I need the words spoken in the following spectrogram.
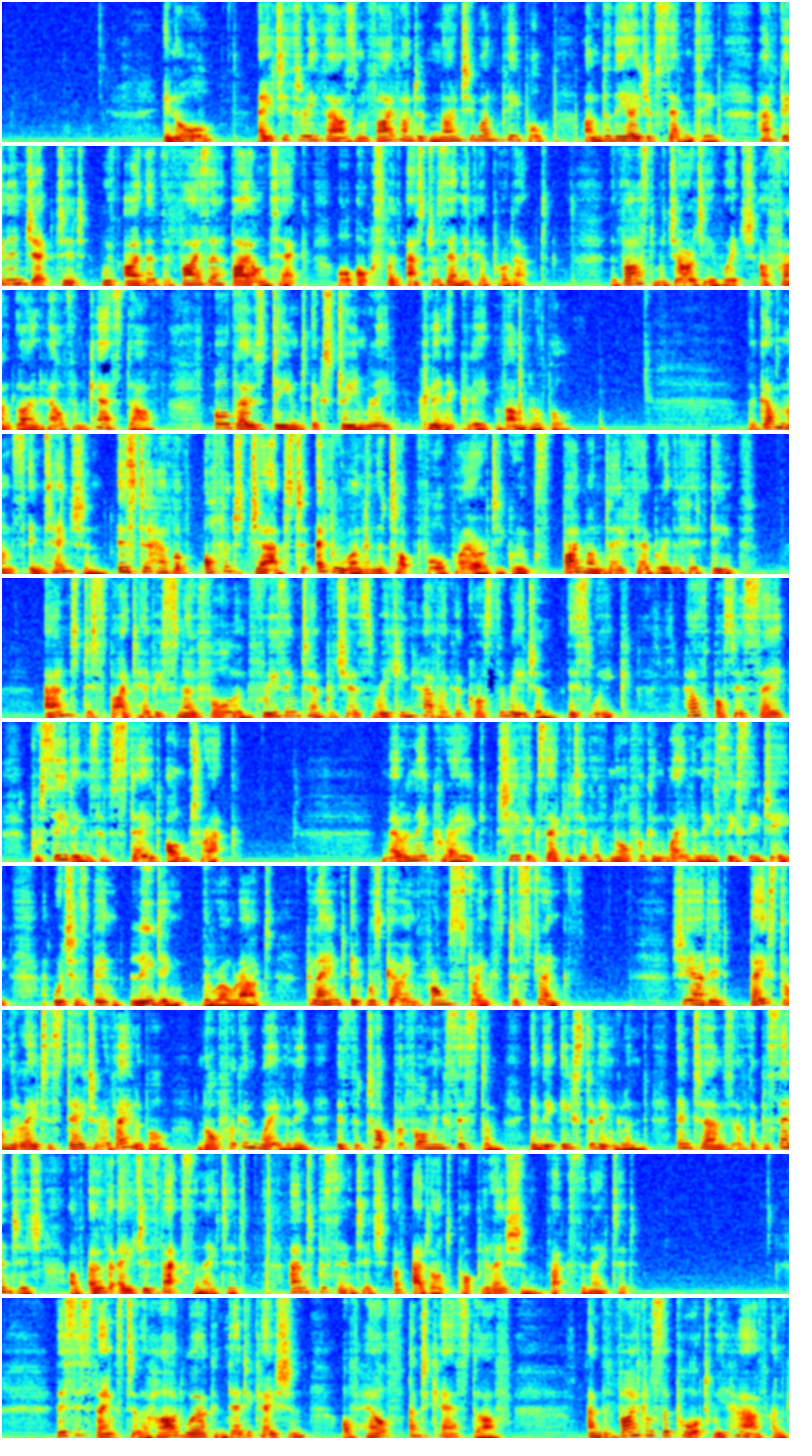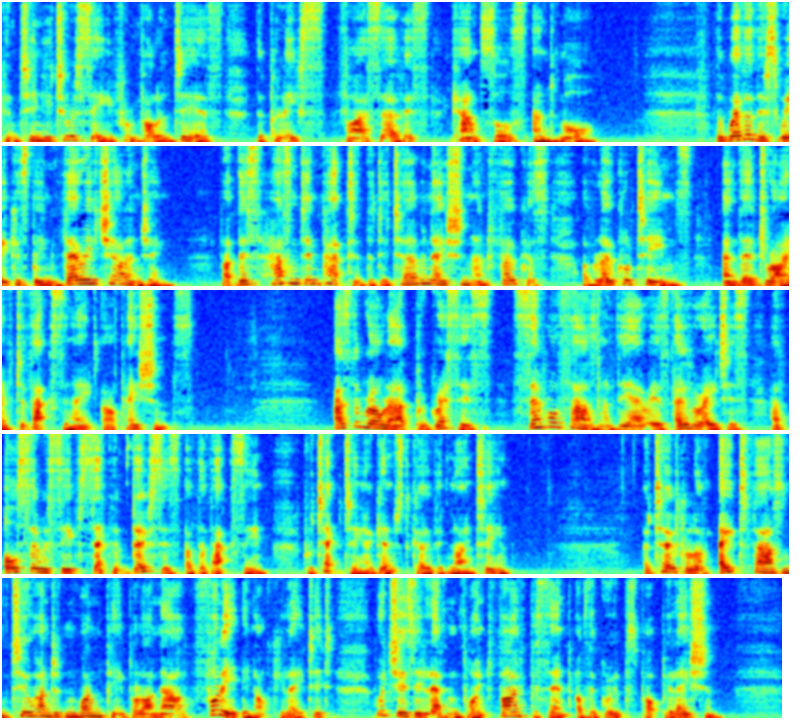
In all, 83,591 people under the age of 70 have been injected with either the Pfizer BioNTech or Oxford AstraZeneca product, the vast majority of which are frontline health and care staff or those deemed extremely clinically vulnerable. The government's intention is to have offered jabs to everyone in the top four priority groups by Monday, February the 15th and despite heavy snowfall and freezing temperatures wreaking havoc across the region this week, health bosses say proceedings have stayed on track. Melanie Craig, Chief Executive of Norfolk and Waveney CCG, which has been leading the rollout, claimed it was going from strength to strength. She added, based on the latest data available, Norfolk and Waveney is the top performing system in the east of England in terms of the percentage of over 80s vaccinated and percentage of adult population vaccinated. This is thanks to the hard work and dedication of health and care staff and the vital support we have and continue to receive from volunteers, the police, fire service, councils, and more. The weather this week has been very challenging, but this hasn't impacted the determination and focus of local teams and their drive to vaccinate our patients. As the rollout progresses, several thousand of the area's over 80s have also received second doses of the vaccine, protecting against COVID 19. A total of 8,201 people are now fully inoculated, which is 11.5% of the group's population.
